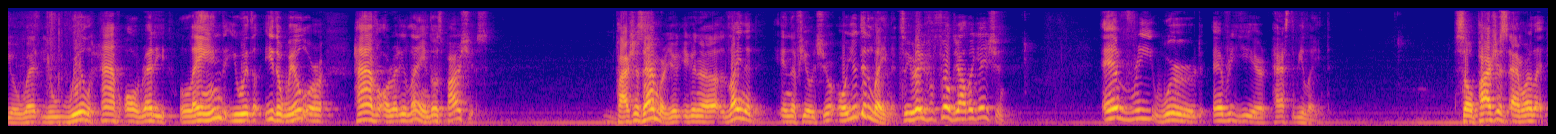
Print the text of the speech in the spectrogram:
you you will have already laned, you either will or have already lain those parshas. Parshas Emor, you're, you're going to lane it in the future, or you did lane it, so you're ready to fulfill the obligation. Every word, every year has to be laned. So Parshas Emor,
